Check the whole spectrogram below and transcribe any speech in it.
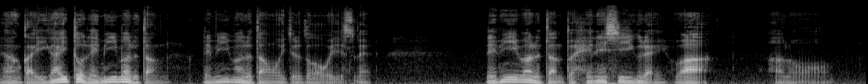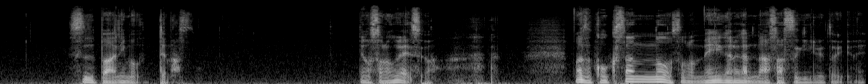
なんか意外とレミーマルタン、レミーマルタン置いてるとこが多いですね。レミーマルタンとヘネシーぐらいは、あの、スーパーにも売ってます。でもそのぐらいですよ。まず国産のその銘柄がなさすぎるというね。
